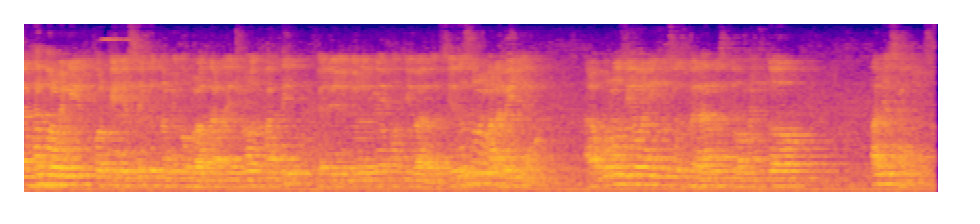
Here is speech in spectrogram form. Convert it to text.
gracias por venir, porque yo sé que el domingo por la tarde no es fácil, pero yo, yo los veo motivados. Y eso es una maravilla. Algunos llevan incluso esperando este momento varios años.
